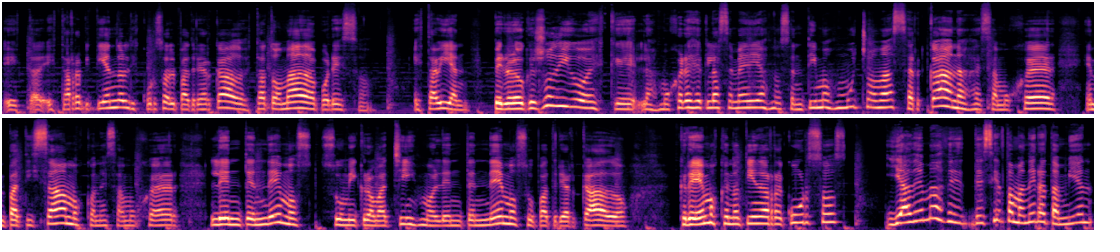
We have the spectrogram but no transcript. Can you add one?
está, repitiendo el discurso del patriarcado, está tomada por eso está bien. Pero lo que yo digo es que las mujeres de clase media nos sentimos mucho más cercanas a esa mujer, empatizamos con esa mujer, le entendemos su micromachismo, le entendemos su patriarcado, creemos que no tiene recursos y además, de, cierta manera, también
